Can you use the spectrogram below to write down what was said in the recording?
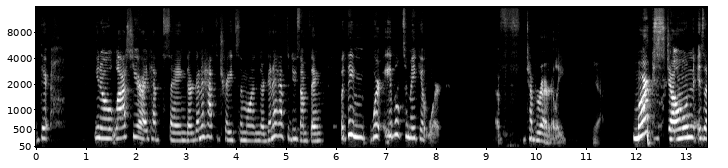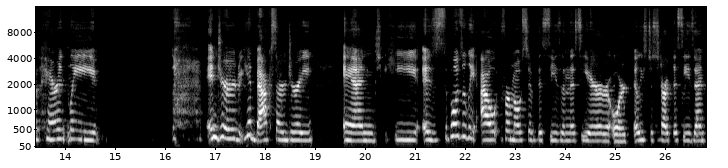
there, you know, last year I kept saying they're going to have to trade someone, they're going to have to do something, but they were able to make it work uh, temporarily. Yeah. Mark Stone is apparently injured. He had back surgery and he is supposedly out for most of the season this year, or at least to start the season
